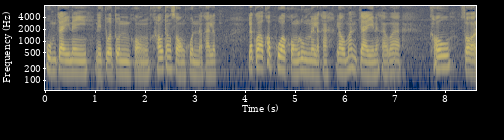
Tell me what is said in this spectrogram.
ภูมิใจในในตัวตนของเขาทั้งสองคนนะคะ แล้วแล้วก็ครอบครัวของลุงนั่นแหละค่ะเรามั่นใจนะคะว่า เขาสอน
